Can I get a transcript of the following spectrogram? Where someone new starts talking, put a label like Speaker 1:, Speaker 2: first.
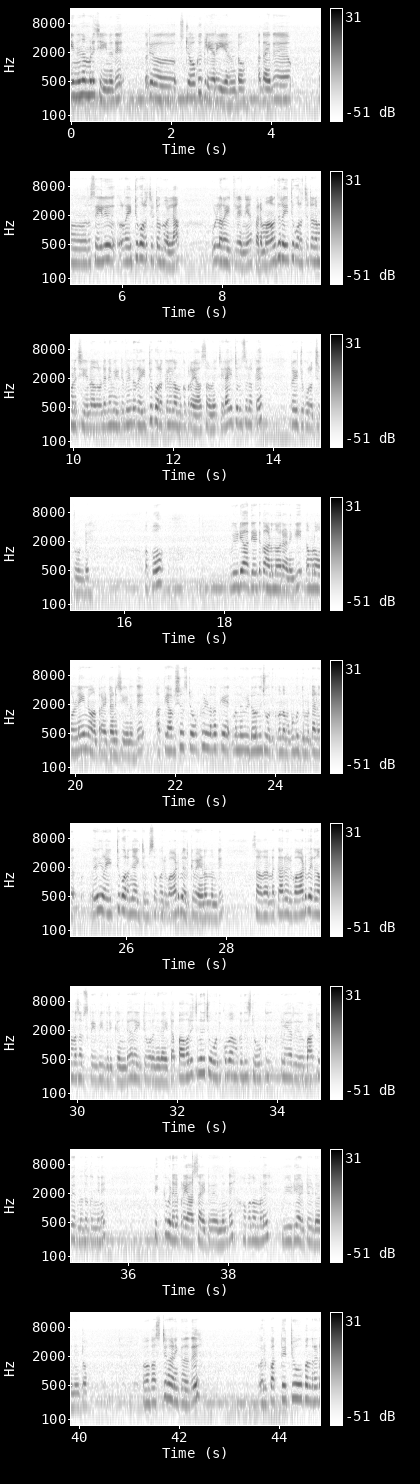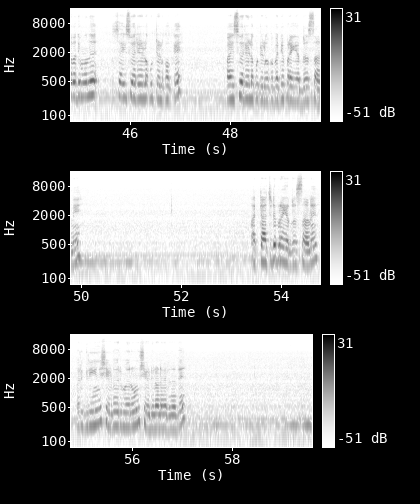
Speaker 1: ഇന്ന് നമ്മൾ ചെയ്യുന്നത് ഒരു സ്റ്റോക്ക് ക്ലിയർ ചെയ്യണം കേട്ടോ അതായത് സെയിൽ റേറ്റ് കുറച്ചിട്ടൊന്നുമല്ല ഉള്ള റേറ്റിൽ തന്നെ പരമാവധി റേറ്റ് കുറച്ചിട്ടാണ് നമ്മൾ ചെയ്യുന്നത്. അതുകൊണ്ട് തന്നെ വീണ്ടും വീണ്ടും റേറ്റ് കുറക്കൽ നമുക്ക് പ്രയാസമാണ്. ചില ഐറ്റംസിനൊക്കെ റേറ്റ് കുറച്ചിട്ടുമുണ്ട് അപ്പോൾ വീഡിയോ ആദ്യമായിട്ട് കാണുന്നവരാണെങ്കിൽ നമ്മൾ ഓൺലൈൻ മാത്രമായിട്ടാണ് ചെയ്യുന്നത് അത്യാവശ്യം സ്റ്റോക്ക് ഉള്ളതൊക്കെ വന്ന് വിടുമെന്ന് ചോദിക്കുമ്പോൾ നമുക്ക് ബുദ്ധിമുട്ടാണ്. ഈ റേറ്റ് കുറഞ്ഞ ഐറ്റംസൊക്കെ ഒരുപാട് പേർക്ക് വേണമെന്നുണ്ട്. സാധാരണക്കാർ ഒരുപാട് പേര് നമ്മൾ സബ്സ്ക്രൈബ് ചെയ്തിരിക്കുന്നുണ്ട് റേറ്റ് കുറഞ്ഞതായിട്ട്. അപ്പോൾ അവർ ഇങ്ങനെ ചോദിക്കുമ്പോൾ നമുക്കിത് സ്റ്റോക്ക് ക്ലിയർ ബാക്കി വരുന്നതൊക്കെ ഇങ്ങനെ പിക്ക് വിടൽ പ്രയാസമായിട്ട് വരുന്നുണ്ട്. അപ്പോൾ നമ്മൾ വീഡിയോ ആയിട്ട് ഇടുകയാണ് കേട്ടോ. അപ്പം ഫസ്റ്റ് കാണിക്കുന്നത് ഒരു പത്ത് ടു പന്ത്രണ്ട് പതിമൂന്ന് സൈസ് വരെയുള്ള കുട്ടികൾക്കൊക്കെ വയസ്സ് വരെയുള്ള കുട്ടികൾക്കൊക്കെ പറ്റിയ പ്രയർ ഡ്രസ്സാണ് അറ്റാച്ച്ഡ് പ്രയർ ഡ്രസ്സാണ് ഒരു ഗ്രീൻ ഷെയ്ഡും ഒരു മെറൂൺ ഷെയ്ഡിലാണ് വരുന്നത്.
